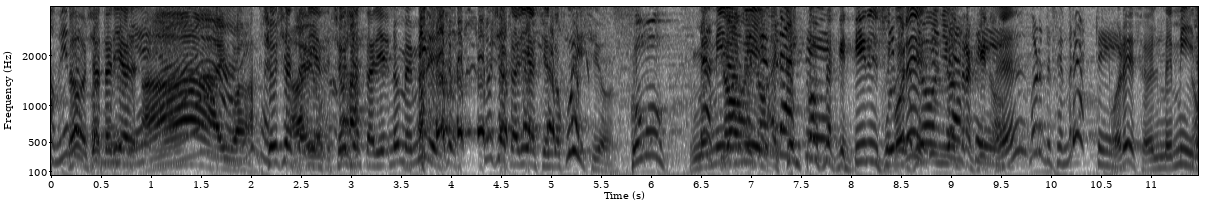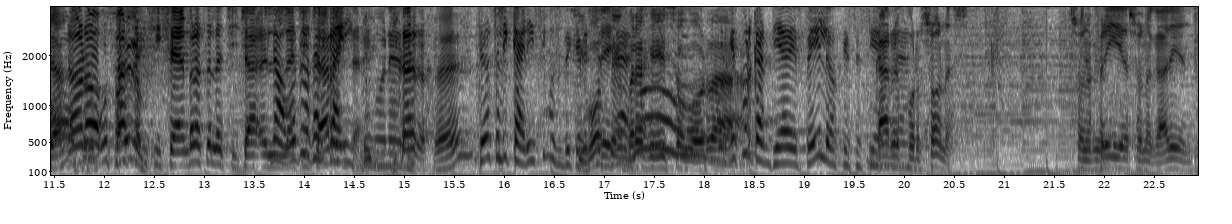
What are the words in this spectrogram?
a mí me No, parece ya estaría. Ah, ahí va. Yo ya estaría, va. yo ya estaría. No me mire, yo, yo ya estaría haciendo juicio. ¿Cómo? Me No, mira si a vos mí. te Aquí hay cosas que tienen su Sí, versión y otras que no. ¿Eh? Vos no te sembraste. Por eso, él me mira. No, no, vos sabés pasa que si sembraste la, chicha, No, la vos te vas a salir carísimo. Claro. ¿Eh? Te va a salir carísimo si te Si querés vos sembrás eso, gorda. Porque es por cantidad de pelos que se siembran. Claro, es por zonas. Zona fría, zona caliente.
